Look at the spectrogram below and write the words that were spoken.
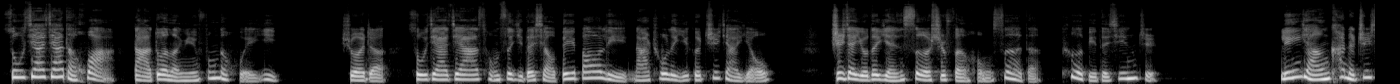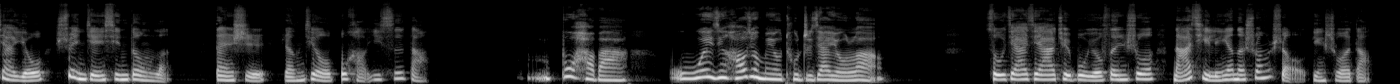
苏佳佳的话打断了云峰的回忆。说着，苏佳佳从自己的小背包里拿出了一个指甲油，指甲油的颜色是粉红色的，特别的精致。林阳看着指甲油，瞬间心动了，但是仍旧不好意思道：“不好吧，我已经好久没有涂指甲油了。”苏佳佳却不由分说，拿起林阳的双手，并说道：“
